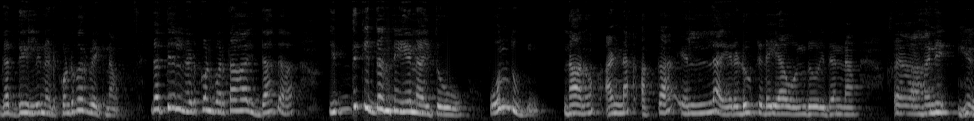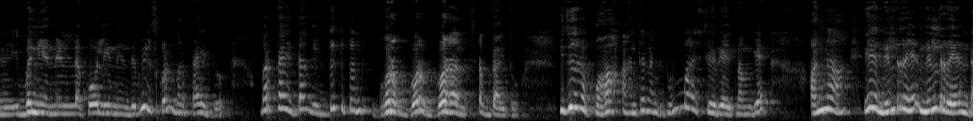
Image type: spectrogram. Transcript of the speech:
ಗದ್ದೆಯಲ್ಲಿ ನಡ್ಕೊಂಡು ಬರಬೇಕು ನಾವು. ಗದ್ದೆಯಲ್ಲಿ ನಡ್ಕೊಂಡು ಬರ್ತಾ ಇದ್ದಾಗ ಇದ್ದಕ್ಕಿದ್ದಂತೆ ಏನಾಯಿತು? ಒಂದು, ನಾನು, ಅಣ್ಣ, ಅಕ್ಕ, ಎಲ್ಲ ಎರಡೂ ಕಡೆಯ ಒಂದು ಇದನ್ನು ಹನಿ, ಇಬ್ಬನಿಯನ್ನೆಲ್ಲ ಕೋಲಿನಿಂದ ಬೀಳಿಸ್ಕೊಂಡು ಬರ್ತಾ ಇದ್ದು, ಬರ್ತಾ ಇದ್ದಾಗ ಇದ್ದಕ್ಕಿದ್ದಂತೆ ಗೊರ ಗೊರ ಗೊರ ಅಂತ ಶಬ್ದ ಆಯಿತು. ಇದೇನಪ್ಪ ಅಂತ ನನಗೆ ತುಂಬ ಆಶ್ಚರ್ಯ ಆಯ್ತು ನಮಗೆ. ಅಣ್ಣ, ಏ ನಿಲ್ರೆ ನಿಲ್ರೆ ಅಂದ.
